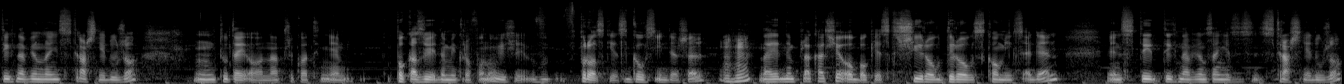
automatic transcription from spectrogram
tych nawiązań jest strasznie dużo. Mm, Tutaj o na przykład nie wiem, pokazuję do mikrofonu, widzicie, w, wprost jest Ghost in the Shell Mhm. na jednym plakacie, obok jest Shiro Draws Comics Again, więc ty, tych nawiązań jest strasznie dużo.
